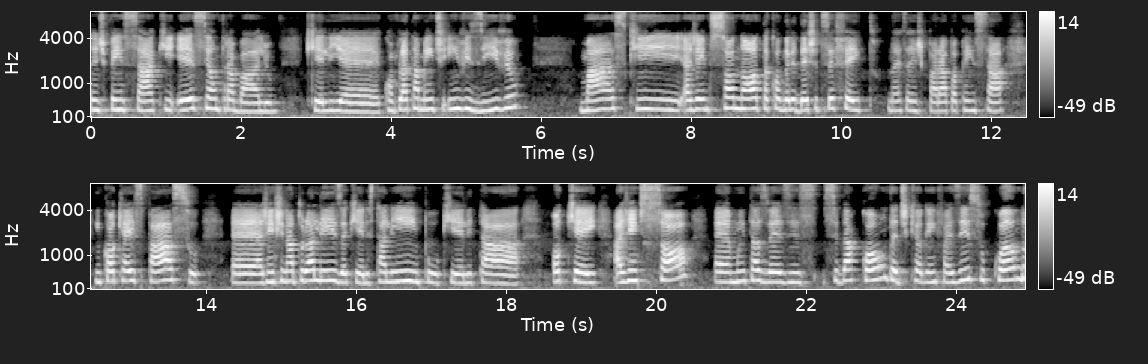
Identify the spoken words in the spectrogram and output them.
a gente pensar que esse é um trabalho que ele é completamente invisível, mas que a gente só nota quando ele deixa de ser feito, né? Se a gente parar para pensar em qualquer espaço, é, a gente naturaliza que ele está limpo, que ele está ok. A gente só é, muitas vezes se dá conta de que alguém faz isso quando,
